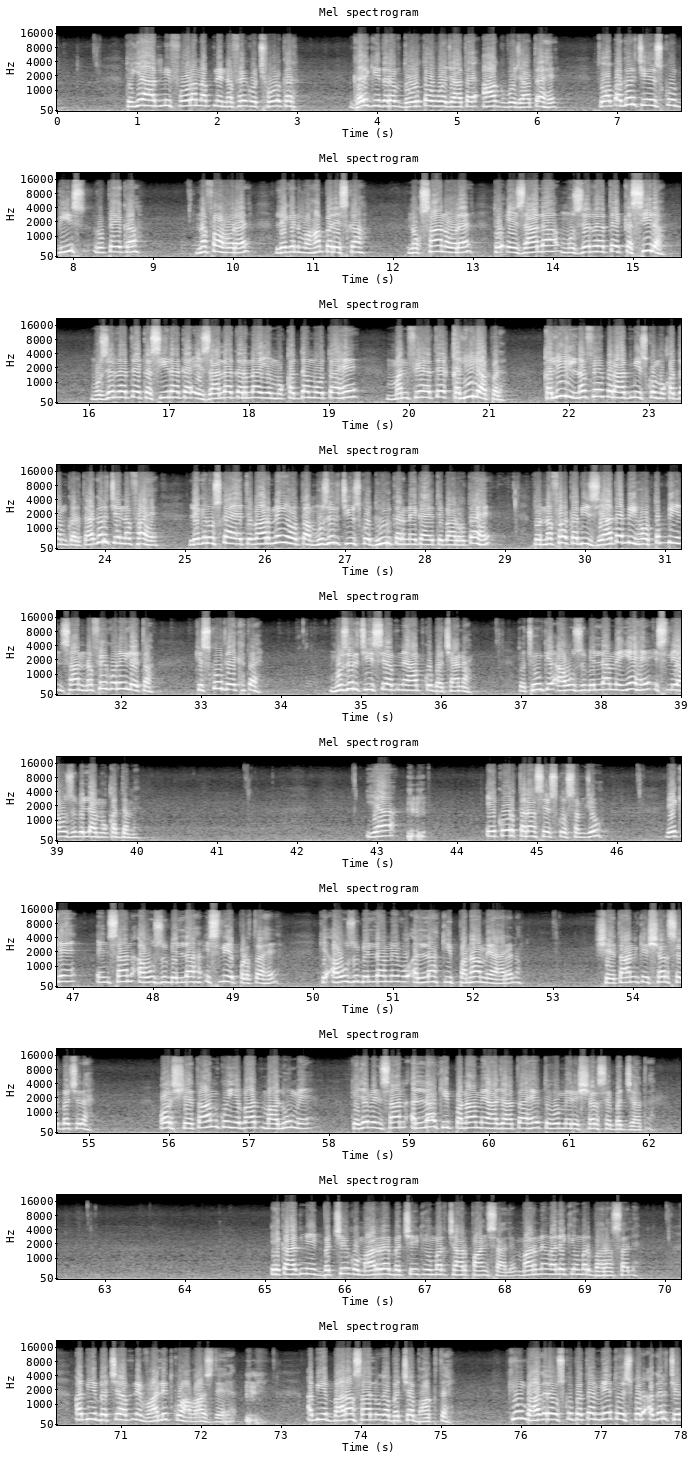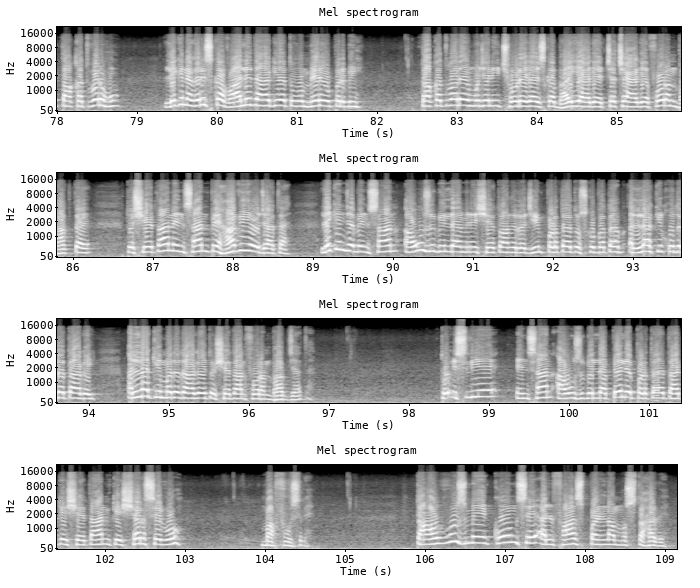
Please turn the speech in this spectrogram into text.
تو یہ آدمی فوراً اپنے نفع کو چھوڑ کر گھر کی طرف دوڑتا ہوا جاتا ہے، آگ بجھاتا ہے۔ تو اب اگرچہ اس کو بیس روپے کا نفع ہو رہا ہے، لیکن وہاں پر اس کا نقصان ہو رہا ہے۔ تو ازالہ مضرت کثیرہ مضرت کثیرہ کا ازالہ کرنا یہ مقدم ہوتا ہے منفیت قلیلہ پر۔ قلیل نفع پر آدمی اس کو مقدم کرتا ہے۔ اگرچہ نفع ہے لیکن اس کا اعتبار نہیں ہوتا، مضر چیز کو دور کرنے کا اعتبار ہوتا ہے۔ تو نفع کبھی زیادہ بھی ہو، تب بھی انسان نفع کو نہیں لیتا۔ کس کو دیکھتا ہے؟ مضر چیز سے اپنے آپ کو بچانا۔ تو چونکہ اعوذ باللہ میں یہ ہے، اس لیے اعوذ باللہ مقدم ہے۔ یا ایک اور طرح سے اس کو سمجھو۔ دیکھیں، انسان اعوذ باللہ اس لیے پڑھتا ہے کہ اعوذ باللہ میں وہ اللہ کی پناہ میں آ رہا ہے نا۔ شیطان کے شر سے بچ رہا ہے۔ اور شیطان کو یہ بات معلوم ہے کہ جب انسان اللہ کی پناہ میں آ جاتا ہے تو وہ میرے شر سے بچ جاتا ہے۔ ایک آدمی ایک بچے کو مار رہا ہے، بچے کی عمر چار پانچ سال ہے، مارنے والے کی عمر بارہ سال ہے۔ اب یہ بچہ اپنے والد کو آواز دے رہا ہے۔ اب یہ بارہ سال کا بچہ بھاگتا ہے۔ کیوں بھاگ رہا ہے؟ اس کو پتہ ہے، میں تو اس پر اگرچہ طاقتور ہوں، لیکن اگر اس کا والد آ گیا تو وہ میرے اوپر بھی طاقتور ہے، مجھے نہیں چھوڑے گا، اس کا بھائی آ گیا، چچا آ گیا، فوراً بھاگتا ہے۔ تو شیطان انسان پہ حاوی ہو جاتا ہے۔ لیکن جب انسان اعوذ باللہ من شیطان الرجیم پڑھتا ہے تو اس کو پتہ اللہ کی قدرت آ گئی، اللہ کی مدد آ گئی، تو شیطان فوراً بھاگ جاتا ہے۔ تو اس لیے انسان اعوذ باللہ پہلے پڑھتا ہے تاکہ شیطان کے شر سے وہ محفوظ رہے۔ تعوض میں کون سے الفاظ پڑھنا مستحب ہے؟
